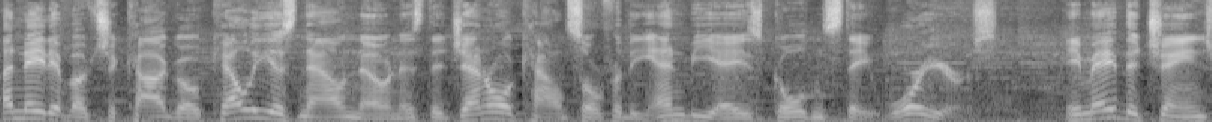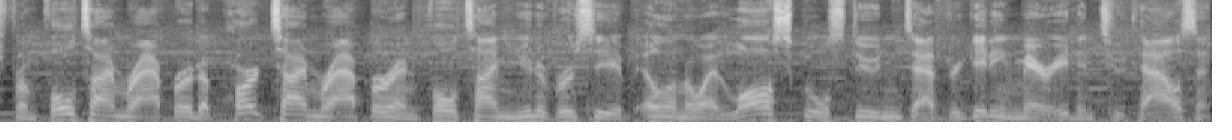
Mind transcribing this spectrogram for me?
A native of Chicago, Kelly is now known as the general counsel for the NBA's Golden State Warriors. He made the change from full time rapper to part time rapper and full time University of Illinois Law School student after getting married in 2000.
